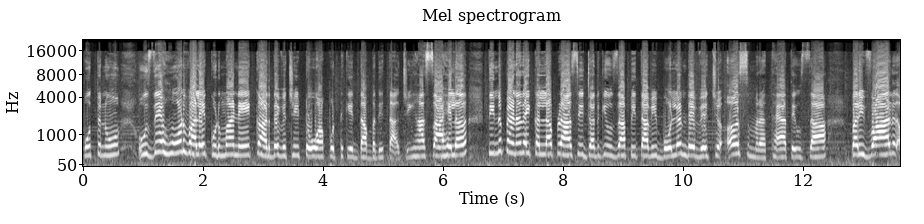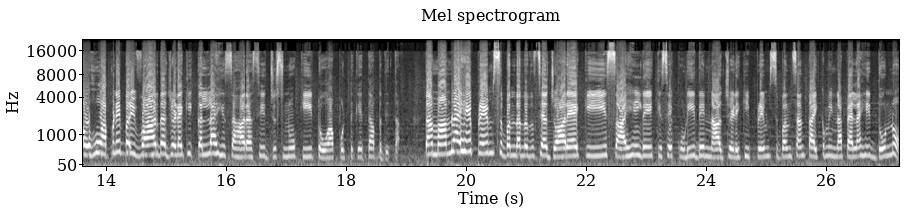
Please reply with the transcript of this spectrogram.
ਪੁੱਤ ਨੂੰ ਉਸ ਦੇ ਹੋਣ ਵਾਲੇ ਕੁੜਮਾ ਨੇ ਘਰ ਦੇ ਵਿੱਚ ਹੀ ਟੋਆ ਪੁੱਟ ਕੇ ਦੱਬ ਦਿੱਤਾ। ਜੀ ਹਾਂ, ਸਾਹਿਲ, ਤਿੰਨ ਭੈਣਾਂ ਦਾ ਇਕੱਲਾ ਭਰਾ ਸੀ, ਜਦਕਿ ਉਸ ਦਾ ਪਿਤਾ ਵੀ ਬੋਲਣ ਦੇ ਵਿੱਚ ਅਸਮਰਥ ਹੈ ਤੇ ਉਸ ਦਾ ਪਰਿਵਾਰ, ਉਹ ਆਪਣੇ ਪਰਿਵਾਰ ਦਾ ਜਿਹੜਾ ਕਿ ਇਕੱਲਾ ਹੀ ਸਹਾਰਾ ਸੀ ਜਿਸ ਨੂੰ ਕੀ ਟੋਆ ਪੁੱਟ ਕੇ ਦੱਬ ਦਿੱਤਾ। ਤਾਂ ਮਾਮਲਾ ਇਹ ਪ੍ਰੇਮ ਸਬੰਧਾਂ ਦਾ ਦੱਸਿਆ ਜਾ ਰਿਹਾ ਹੈ ਕਿ ਸਾਹਿਲ ਦੇ ਕਿਸੇ ਕੁੜੀ ਦੇ ਨਾਲ ਜਿਹੜੇ ਕਿ ਪ੍ਰੇਮ ਸਬੰਧ ਸਨ, ਤਾਂ ਇੱਕ ਮਹੀਨਾ ਪਹਿਲਾਂ ਹੀ ਦੋਨੋਂ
